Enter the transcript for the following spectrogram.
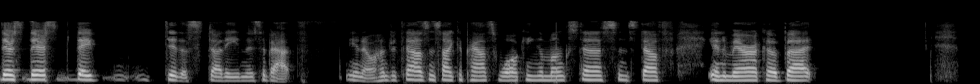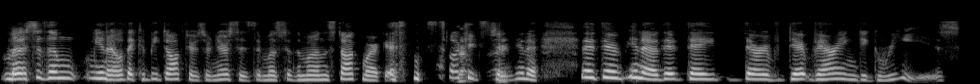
there's, there's, they did a study and there's about you know, 100,000 psychopaths walking amongst us and stuff in America, but most of them, you know, they could be doctors or nurses, and most of them are on the stock market, stock exchange. You know, they're, they're you know, they're, they there are varying degrees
